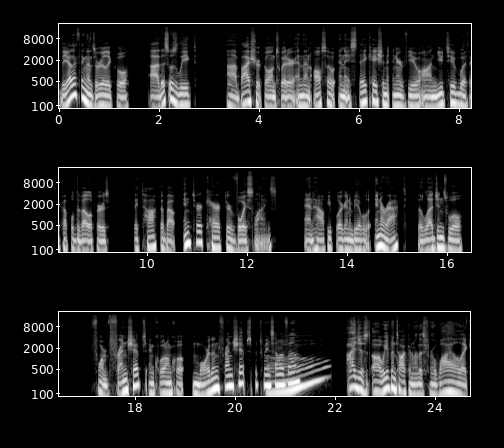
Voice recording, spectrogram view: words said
The other thing that's really cool, uh, this was leaked uh, by Shrugtal on Twitter, and then also in a staycation interview on YouTube with a couple developers. They talked about inter-character voice lines and how people are going to be able to interact. The legends will form friendships and quote unquote more than friendships between some of them. Oh, I just, oh, we've been talking about this for a while. Like,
